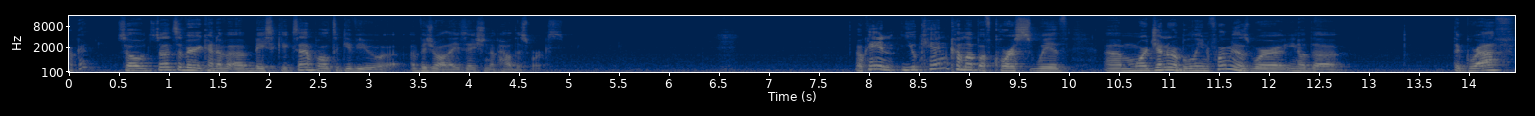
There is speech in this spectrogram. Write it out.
Okay, so, so that's a very kind of a basic example to give you a visualization of how this works. Okay, and you can come up, of course, with uh, more general Boolean formulas where you know the the graph,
